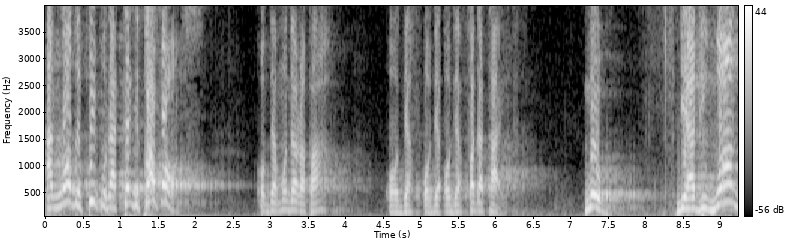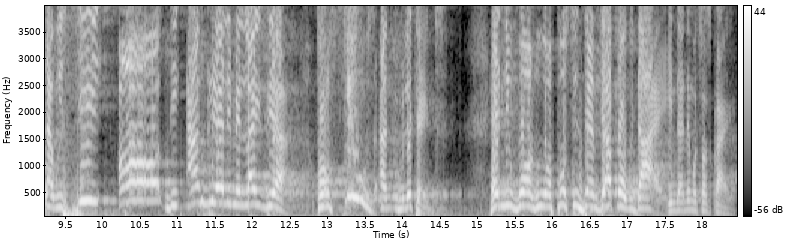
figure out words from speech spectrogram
and not the people that take the comforts of their mother rapper or their, or their, or their father tithe. No. They are the one that will see all the angry element lie there, confused and humiliated. Anyone who opposes them, therefore, will die in the name of Jesus Christ.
